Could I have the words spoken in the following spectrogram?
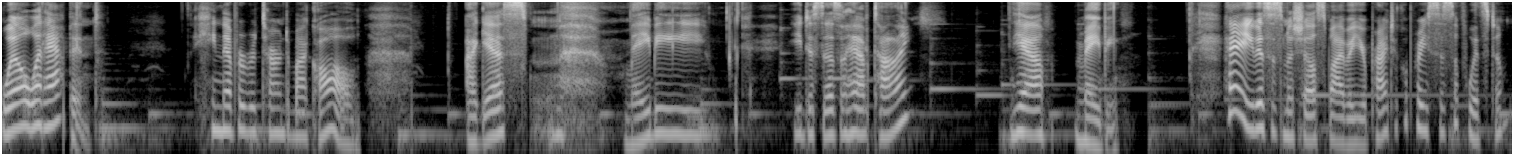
Well, what happened? He never returned my call. I guess maybe he just doesn't have time? Yeah, maybe. Hey, this is Michelle Spiva, your practical priestess of wisdom,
